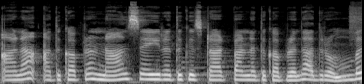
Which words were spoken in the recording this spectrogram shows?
ஆனால் அதுக்கப்புறம் நான் செய்கிறதுக்கு ஸ்டார்ட் பண்ணதுக்கப்புறம் தான் அது ரொம்ப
